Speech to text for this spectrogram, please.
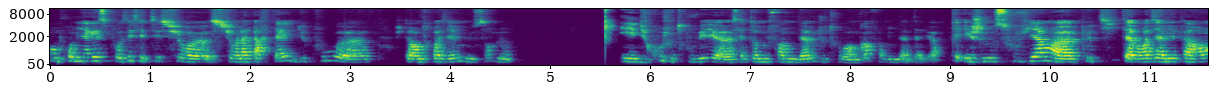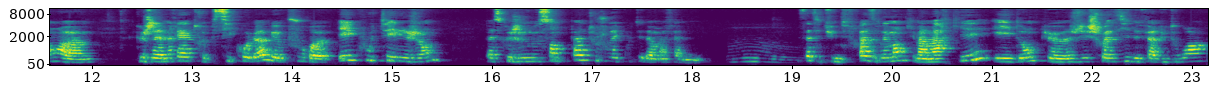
Mon premier exposé, c'était sur, sur l'apartheid, du coup, j'étais en troisième, il me semble. Et du coup, je trouvais euh, cet homme formidable, je le trouve encore formidable d'ailleurs. Et je me souviens, euh, petite, avoir dit à mes parents euh, que j'aimerais être psychologue pour écouter les gens, parce que je ne me sens pas toujours écoutée dans ma famille. Mmh. Ça, c'est une phrase vraiment qui m'a marquée. Et donc, j'ai choisi de faire du droit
